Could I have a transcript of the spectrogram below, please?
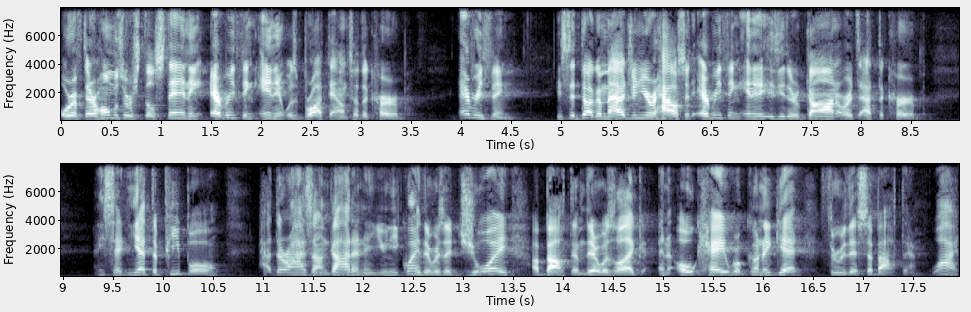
or if their homes were still standing, everything in it was brought down to the curb. Everything. He said, Doug, imagine your house and everything in it is either gone or it's at the curb. And he said, yet the people had their eyes on God in a unique way. There was a joy about them. There was like an okay, we're going to get through this about them. Why?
